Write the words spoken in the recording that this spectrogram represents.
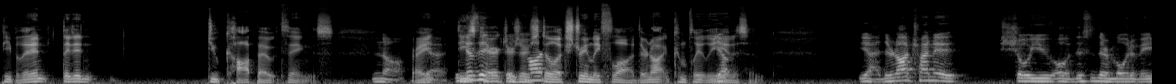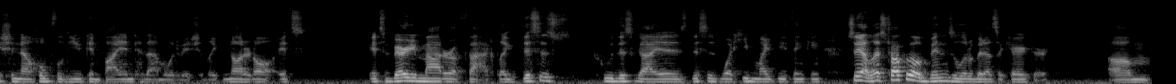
people. They didn't. They didn't do cop out things, no right? yeah. These characters are not- still extremely flawed. They're not completely Yep. innocent. yeah they're not trying to show you oh this is their motivation now hopefully you can buy into that motivation like not at all it's it's very matter of fact. Like this is who this guy is. This is what he might be thinking. So yeah let's talk about vince a little bit as a character. Um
